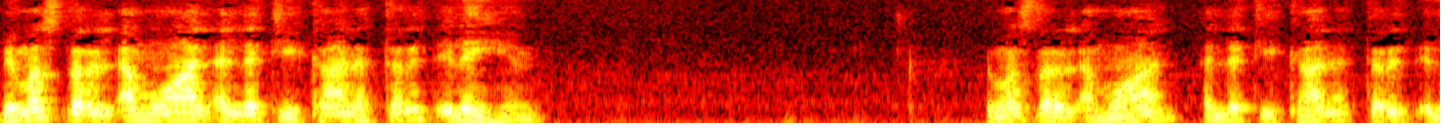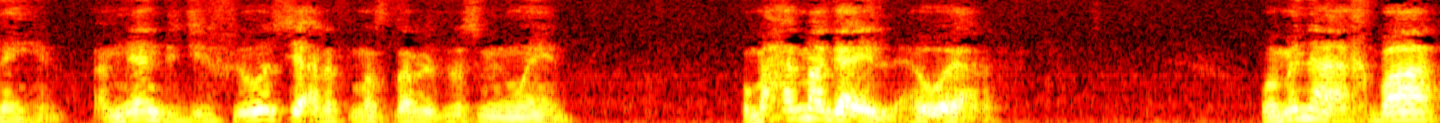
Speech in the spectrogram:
بمصدر الأموال التي كانت ترد إليهم. بمصدر الأموال التي كانت ترد إليهم. منين تجي الفلوس؟ يعرف مصدر الفلوس من وين. وما حد ما قايل له هو يعرف. ومنها أخبار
